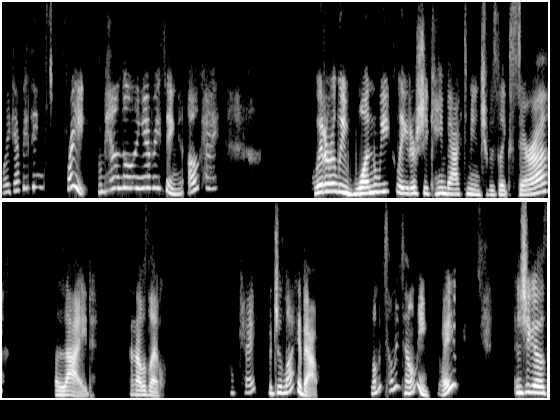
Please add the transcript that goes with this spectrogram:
Like everything's great. I'm handling everything. Okay. Literally one week later, she came back to me and she was like, Sarah, I lied. And I was like, okay, what'd you lie about? Let me tell me, tell me, right? And she goes,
